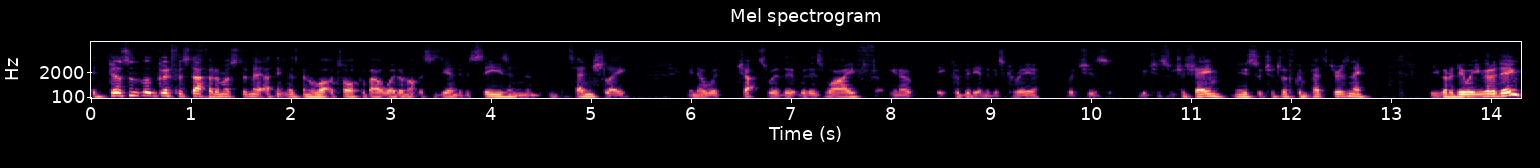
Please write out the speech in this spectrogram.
It doesn't look good for Stafford, I must admit. I think there's been a lot of talk about whether or not this is the end of his season and, and potentially you know, with chats with it with his wife, you know, it could be the end of his career, which is which is such a shame. He's such a tough competitor, isn't he? But you got to do what you got to do.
